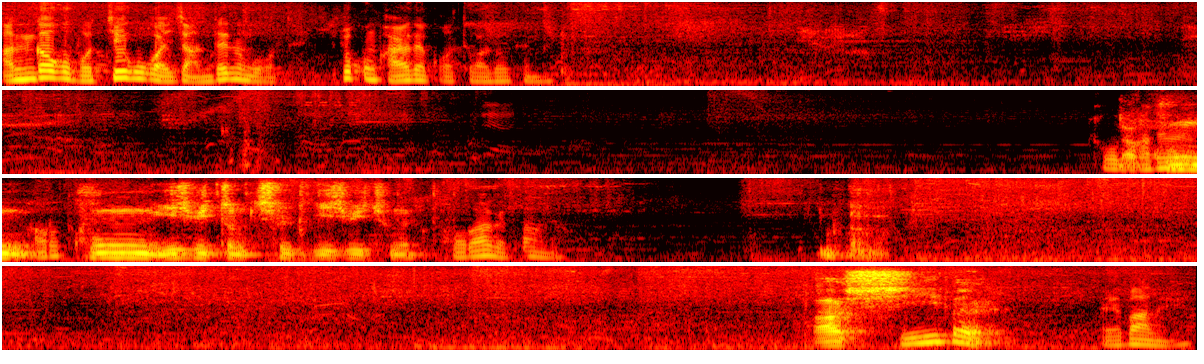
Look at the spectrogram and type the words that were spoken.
안 가고 버티고가 이제 안 되는 것 같아. 무조건 가야 될 것 같아 템. 저거 맞으면 바로 나궁궁 22.7 22초네 걸어야겠다 그냥. 아 씨벨 에바네.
